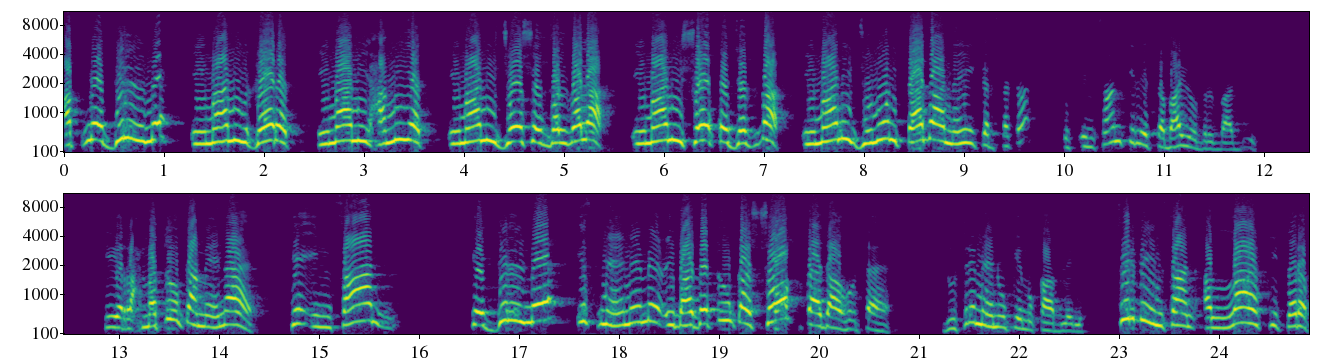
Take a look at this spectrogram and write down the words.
اپنے دل میں ایمانی غیرت، ایمانی حمیت، ایمانی جوش و ولولہ ایمانی شوق و جذبہ ایمانی جنون پیدا نہیں کر سکا، اس انسان کے لیے تباہی و بربادی۔ کہ یہ رحمتوں کا مہینہ ہے، کہ انسان کے دل میں اس مہینے میں عبادتوں کا شوق پیدا ہوتا ہے دوسرے مہینوں کے مقابلے میں۔ پھر بھی انسان اللہ کی طرف،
